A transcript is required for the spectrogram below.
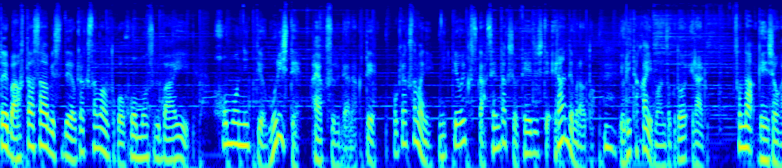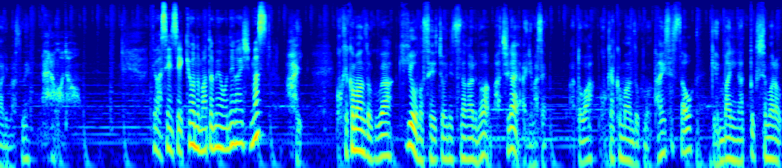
例えばアフターサービスでお客様のところを訪問する場合訪問日程を無理して早くするんではなくてお客様に日程をいくつか選択肢を提示して選んでもらうとうん。より高い満足度を得られる。そんな現象がありますね。なるほど。では先生今日のまとめをお願いします。はい顧客満足が企業の成長につながるのは間違いありません。あとは顧客満足の大切さを現場に納得してもらう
